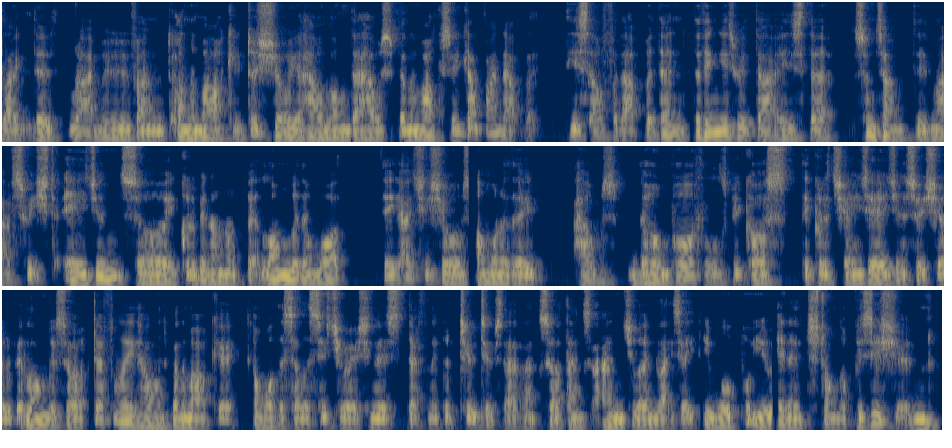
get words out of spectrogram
like the Rightmove and on the market does show you how long the house has been on the market, so you can find out that yourself for that. But then the thing is with that is that sometimes they might have switched agents, so it could have been on a bit longer than what it actually shows on one of the house the home portals because they could have changed agents so it showed a bit longer. So definitely how long's been the market and what the seller situation is definitely good two tips there. Thanks. So thanks angela. And like I say it will put you in a stronger position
